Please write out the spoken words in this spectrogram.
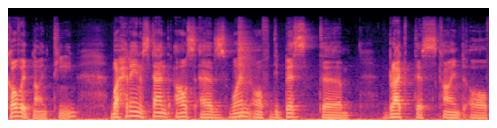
COVID 19. Bahrain stand out as one of the best um, practice kind of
